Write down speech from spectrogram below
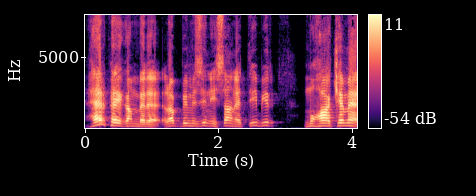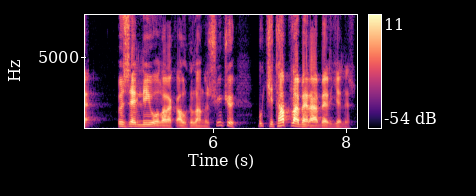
her peygambere Rabbimizin ihsan ettiği bir muhakeme özelliği olarak algılanır. Çünkü bu kitapla beraber gelir.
